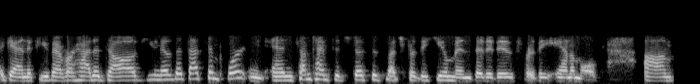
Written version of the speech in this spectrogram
again, if you've ever had a dog, you know that that's important. And sometimes it's just as much for the humans as it is for the animals. Um,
